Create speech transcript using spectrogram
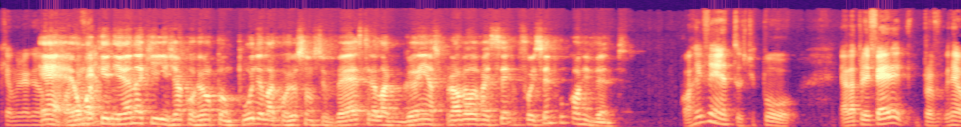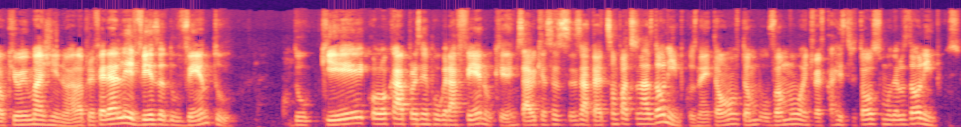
Que a mulher ganhou é, é uma keniana que já correu a Pampulha, ela correu São Silvestre, ela ganha as provas, ela vai ser, foi sempre com corre vento. Corre vento, tipo, ela prefere, né, o que eu imagino, ela prefere a leveza do vento do que colocar, por exemplo, o grafeno, que a gente sabe que essas, essas atletas são patrocinadas da Olímpicos, né? Então, tamo, vamos, a gente vai ficar restrito aos modelos da Olímpicos.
